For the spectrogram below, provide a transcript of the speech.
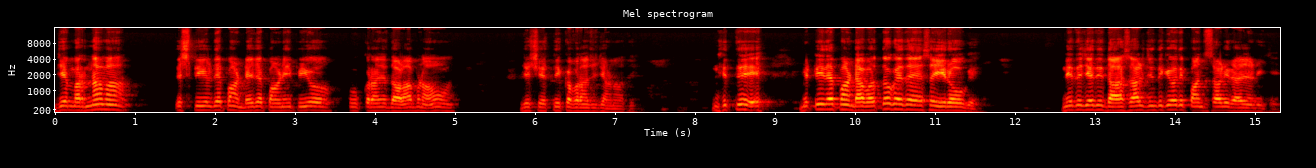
ਜੇ ਮਰਨਾ ਵਾ ਤੇ ਸਟੀਲ ਦੇ ਭਾਂਡੇ 'ਚ ਪਾਣੀ ਪੀਓ, ਕੁੱਕਰਾਂ 'ਚ ਦਾਲਾਂ ਬਣਾਓ, ਜੇ ਛੇਤੀ ਕਬਰਾਂ 'ਚ ਜਾਣਾ ਤੇ। ਨਹੀਂ ਤੇ ਮਿੱਟੀ ਦਾ ਭਾਂਡਾ ਵਰਤੋਗੇ ਤੇ ਸਹੀ ਰਹੋਗੇ। ਨਹੀਂ ਤੇ ਜਿਹਦੀ 10 ਸਾਲ ਜ਼ਿੰਦਗੀ ਉਹਦੀ 5 ਸਾਲ ਹੀ ਰਹਿ ਜਾਣੀ ਜੇ।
